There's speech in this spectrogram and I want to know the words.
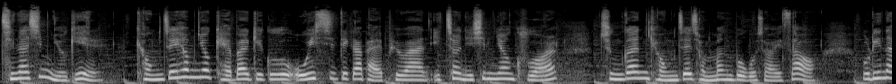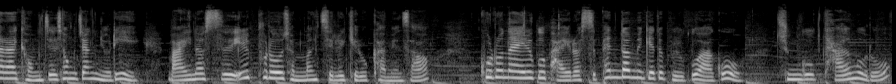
지난 16일 경제협력개발기구 OECD가 발표한 2020년 9월 중간 경제 전망 보고서에서 우리나라 경제 성장률이 마이너스 1% 전망치를 기록하면서 코로나19 바이러스 팬데믹에도 불구하고 중국 다음으로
